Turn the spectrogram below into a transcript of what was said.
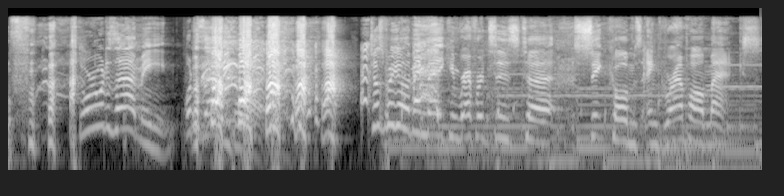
Oof. Dory, what does that mean? What does that mean? Just because I've been making references to sitcoms and Grandpa Max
